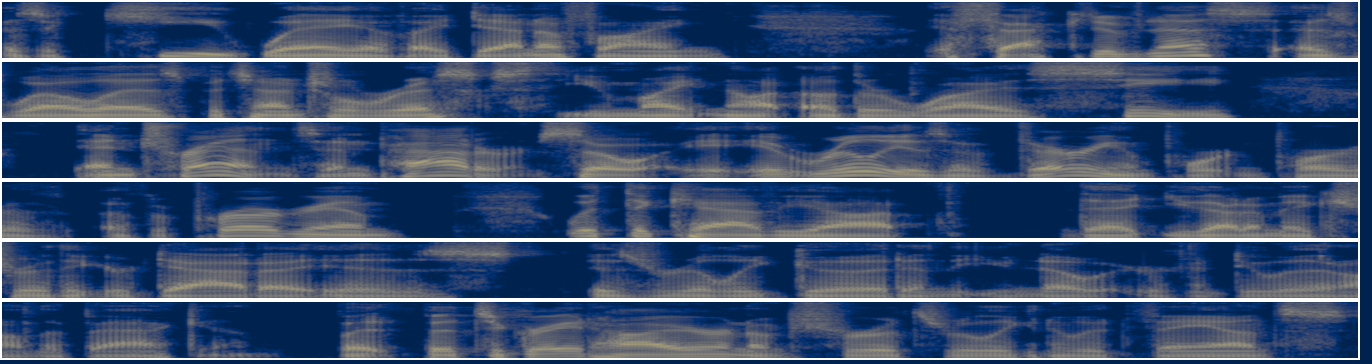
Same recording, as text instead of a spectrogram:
as a key way of identifying effectiveness as well as potential risks that you might not otherwise see and trends and patterns. So it really is a very important part of, of a program with the caveat that you got to make sure that your data is is really good and that you know what you're going to do with it on the back end. But but it's a great hire, and I'm sure it's really going to advance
